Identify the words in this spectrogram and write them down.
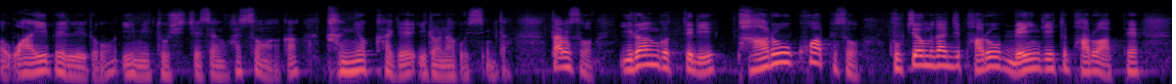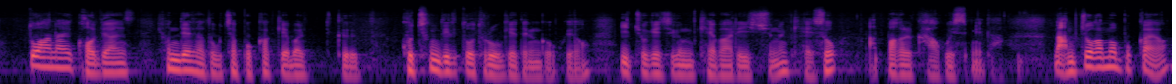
와이밸리로 이미 도시재생 활성화가 강력하게 일어나고 있습니다. 따라서 이러한 것들이 바로 코앞에서 국제무단지 바로 메인 게이트 바로 앞에 또 하나의 거대한 현대 자동차 복합 개발 그 고층들이 또 들어오게 되는 거고요. 이쪽에 지금 개발 이슈는 계속 압박을 가하고 있습니다. 남쪽 한번 볼까요?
